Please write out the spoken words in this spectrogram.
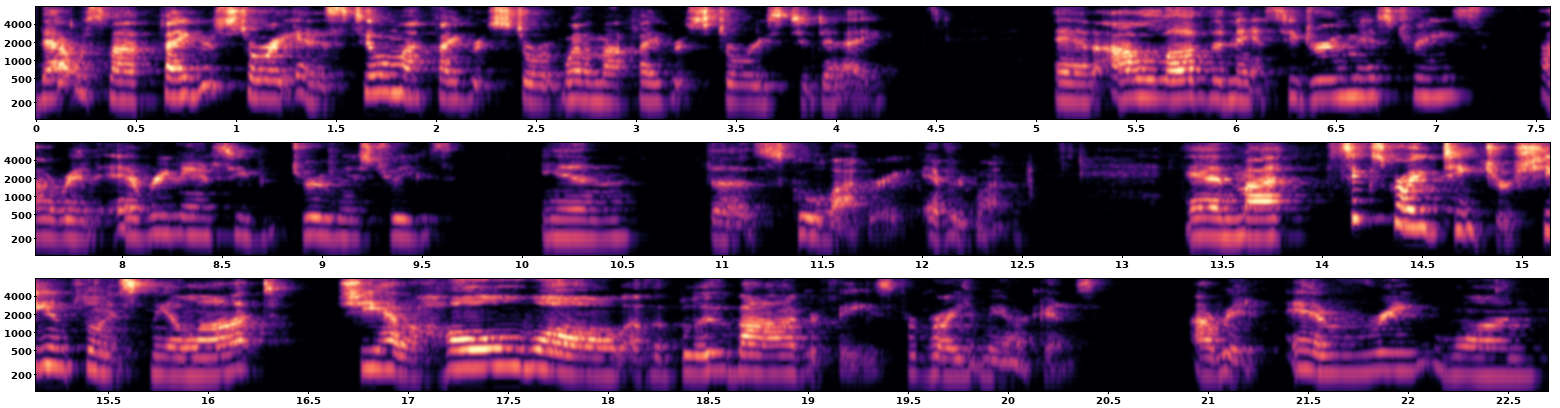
That was my favorite story, and it's still my favorite story, one of my favorite stories today. And I love the Nancy Drew mysteries. I read every Nancy Drew mysteries in the school library, everyone. And my sixth grade teacher, she influenced me a lot. She had a whole wall of the blue biographies for great Americans. I read every one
